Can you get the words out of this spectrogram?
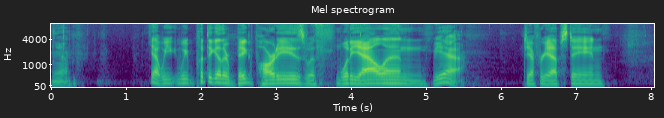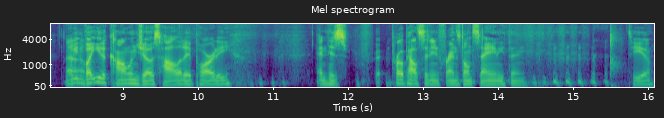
Yeah. Yeah, we, we put together big parties with Woody Allen, Yeah. Jeffrey Epstein. We invite you to Colin Joe's holiday party, and his f- pro-Palestinian friends don't say anything to you.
